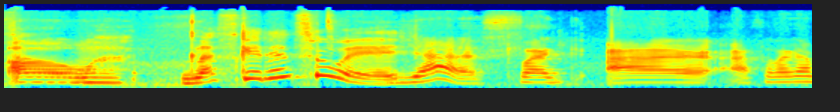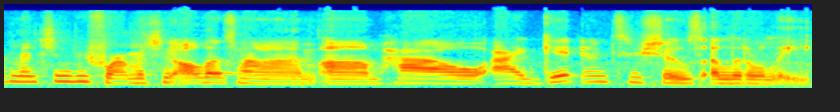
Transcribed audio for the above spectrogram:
Um, let's get into it. Yes, like I, I feel like I've mentioned before. I mentioned all the time um, how I get into shows a little late.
